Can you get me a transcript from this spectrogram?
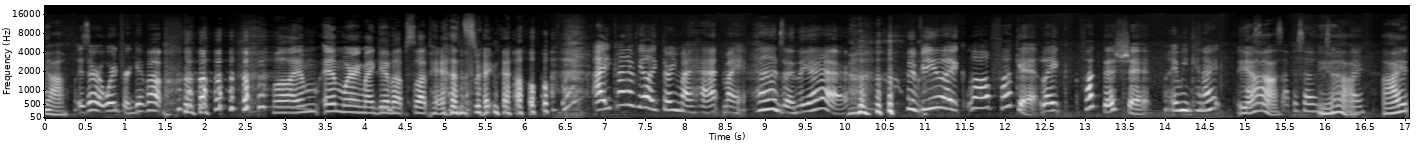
Yeah. Is there a word for give up? Well, I am, am wearing my give up sweatpants right now. I kind of feel like throwing my hat, my hands in the air, and be like, "Well, fuck it, like fuck this shit." I mean, can I? Yeah. This episode. Is yeah. okay? I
